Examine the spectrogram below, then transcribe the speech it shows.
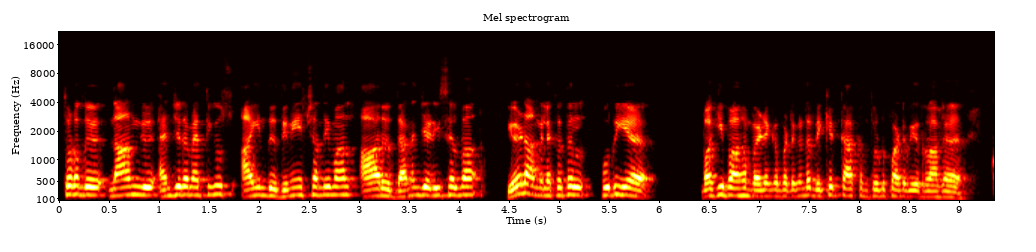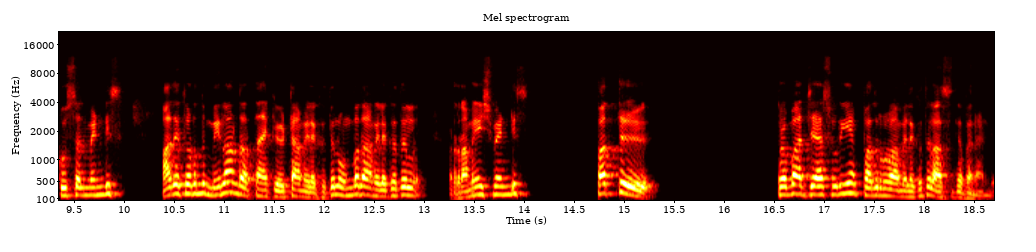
தொடர்ந்து நான்கு அஞ்சுர மேத்யூஸ் ஐந்து தினேஷ் சந்திமால் ஆறு தனஞ்செடி செல்வா ஏழாம் இலக்கத்தில் புதிய வகிபாகம் வழங்கப்பட்டுகின்ற விக்கெட் காக்கும் துடுப்பாட்டு வீரராக குசல் மெண்டிஸ் அதைத் தொடர்ந்து மிலான் ரத்னாக்கு எட்டாம் இலக்கத்தில் ஒன்பதாம் இலக்கத்தில் ரமேஷ் வெண்டிஸ் பத்து பிரபா ஜெயசூரிய பதினோராம் இலக்கத்தில் அசித பெர்னாண்டோ.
